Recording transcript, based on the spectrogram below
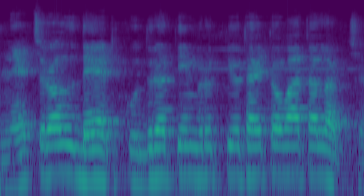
નેચરલ ડેથ કુદરતી મૃત્યુ થાય તો વાત અલગ છે.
